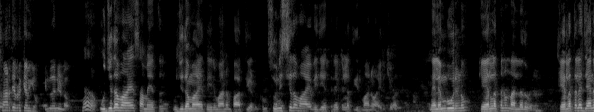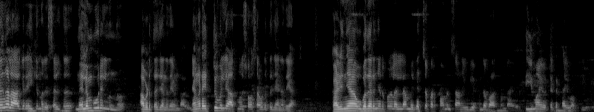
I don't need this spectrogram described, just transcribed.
സ്ഥാനാർത്ഥിയെ പ്രഖ്യാപിക്കും ഇന്ന് തന്നെ ഉണ്ടാവും. ഉചിതമായ സമയത്ത് ഉചിതമായ തീരുമാനം പാർട്ടി എടുക്കും. സുനിശ്ചിതമായ വിജയത്തിലേക്കുള്ള തീരുമാനമായിരിക്കും അത്. നിലമ്പൂരിനും കേരളത്തിനും നല്ലത് വരും. കേരളത്തിലെ ജനങ്ങൾ ആഗ്രഹിക്കുന്ന റിസൾട്ട് നിലമ്പൂരിൽ നിന്ന് അവിടുത്തെ ജനതയുണ്ടാകും. ഞങ്ങളുടെ ഏറ്റവും വലിയ ആത്മവിശ്വാസം അവിടുത്തെ ജനതയാണ്. കഴിഞ്ഞ ഉപതെരഞ്ഞെടുപ്പുകളെല്ലാം മികച്ച പെർഫോമൻസ് ആണ് യു ഡി എഫിന്റെ ഭാഗത്തുനിന്നുണ്ടായത് ഒരു ടീമായി ഒറ്റക്കെട്ടായി വർക്ക് ചെയ്തു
